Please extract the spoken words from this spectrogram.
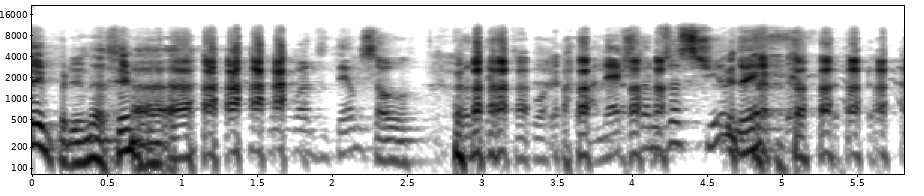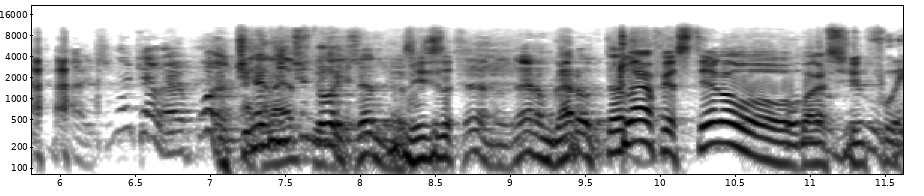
Sempre, né? Sempre. Quanto tempo, Saul? Quanto tempo ficou? A NET está nos assistindo, hein? Ah, isso naquela época. Pô, eu tinha 22 anos. 22 anos, era um garotão. Tu era festeiro ou Guaraci? Fui.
